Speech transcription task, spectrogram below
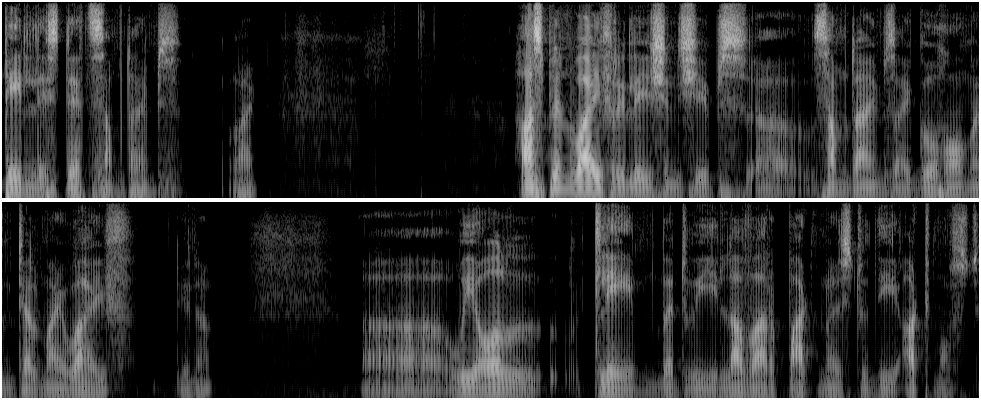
painless death sometimes. Right? Husband wife relationships, uh, sometimes I go home and tell my wife, you know uh, we all claim that we love our partners to the utmost.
